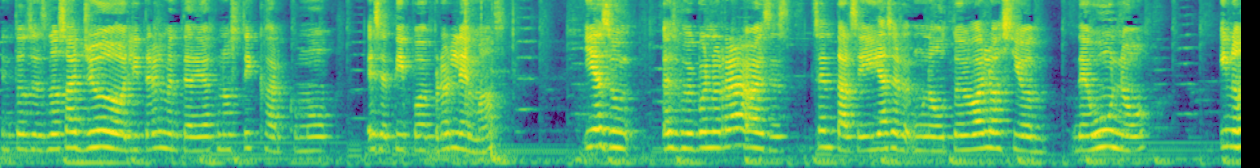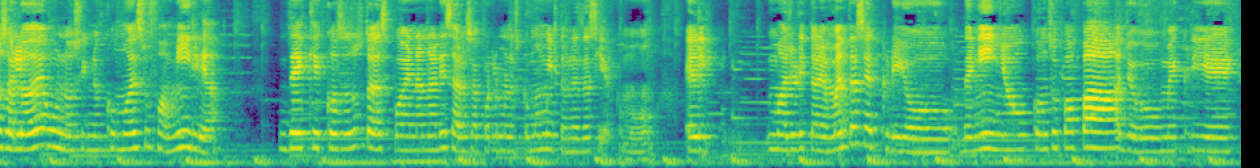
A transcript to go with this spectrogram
Entonces nos ayudó literalmente a diagnosticar como ese tipo de problemas y es, un, es muy bueno a veces sentarse y hacer una autoevaluación de uno y no solo de uno sino como de su familia de qué cosas ustedes pueden analizar o sea por lo menos como Milton les decía como el mayoritariamente se crió de niño con su papá, yo me crié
